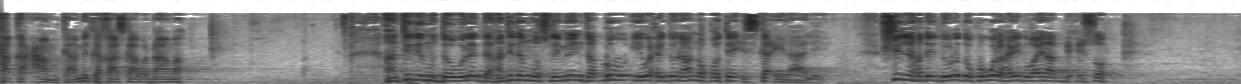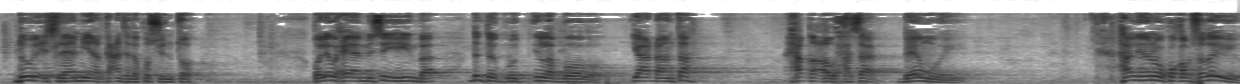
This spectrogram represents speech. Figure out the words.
xaqa caamka midka khaaskaaba dhaama hantidii dowladda hantidii muslimiinta dhul iyo waxay doona ha noqotee iska ilaali. Shilin hadday dowladda kugu lahayd waa inaad bixiso. Dowla islaamiya inaad gacanteeda ku sinto. Qole waxay aaminsan yihiinba danta guud in la boobo yaa dhaanta xaqa aw xasaan been hal inuu ku qabsado iyo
